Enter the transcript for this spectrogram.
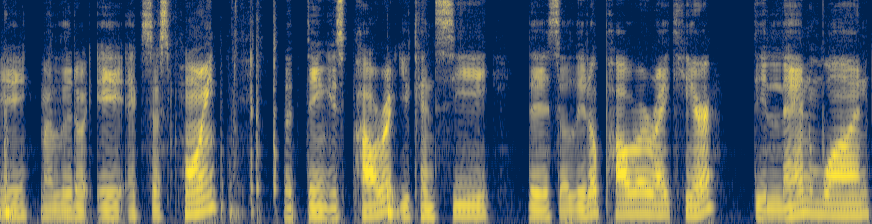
Okay, my little A access point. The thing is powered. You can see there's a little power right here. The LAN 1,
